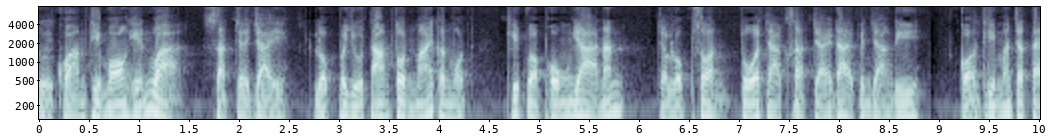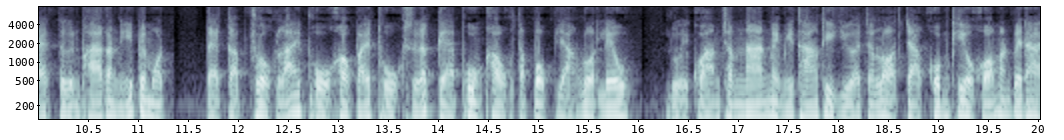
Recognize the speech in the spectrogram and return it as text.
ด้วยความที่มองเห็นว่า สัตว์ใหญ่ๆหลบไปอยู่ตามต้นไม้กันหมด คิดว่าพงหญ้านั้นจะหลบซ่อนตัวจากสัตว์ใหญ่ได้เป็นอย่างดี ก่อนที่มันจะแตกตื่นพากันหนีไปหมด แต่กับโชคร้ายโผล่เข้าไปถูกเสือแก่พุ่งเข้าตะปบอย่างรวดเร็ว ด้วยความชำนาญไม่มีทางที่เหยื่อจะรอดจากคมเขี้ยวของมันไปได้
